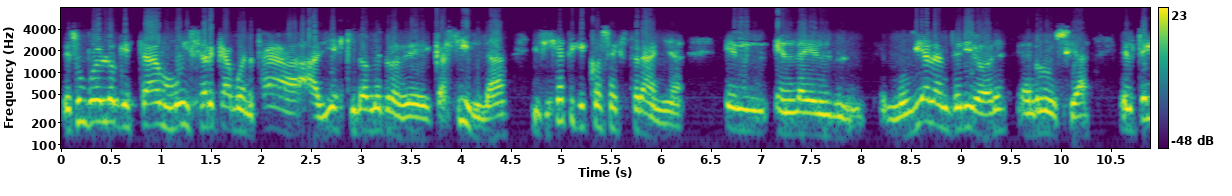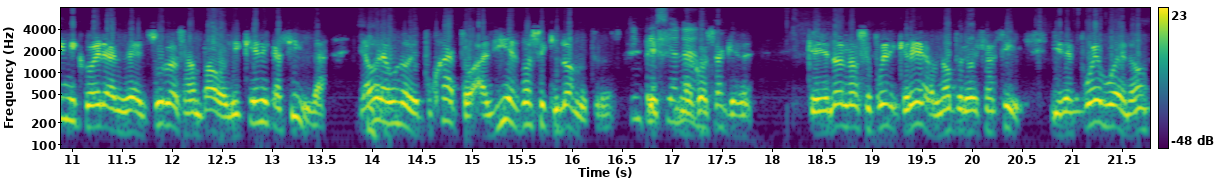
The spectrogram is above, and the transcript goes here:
Es un pueblo que está muy cerca, bueno, está a 10 kilómetros de Casilda, y fíjate qué cosa extraña. El, en el, mundial anterior, en Rusia, el técnico era el, el zurdo San Paolo, y que es de Casilda y ahora uno de Pujato, a 10, 12 kilómetros. Impresionante. Es una cosa que, que no, no se puede creer, ¿no? Pero es así. Y después, bueno,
